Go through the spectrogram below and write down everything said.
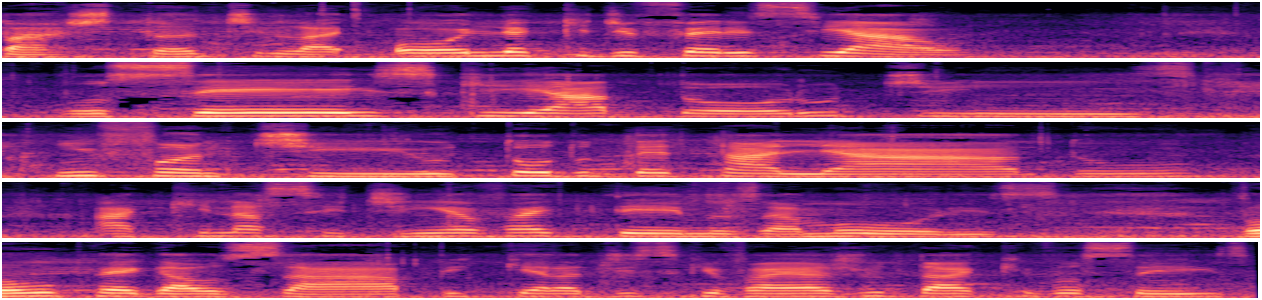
Bastante lá. Olha que diferencial. Vocês que adoram jeans infantil, todo detalhado. Aqui na Cidinha vai ter, meus amores. Vamos pegar o zap, que ela disse que vai ajudar que vocês.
